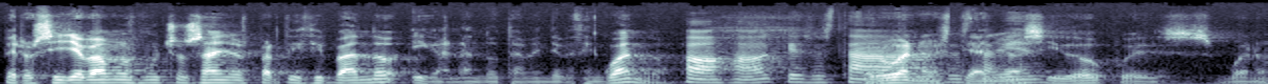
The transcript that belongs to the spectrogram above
Pero sí llevamos muchos años participando y ganando también de vez en cuando. Ajá, que eso está Pero bueno, este año ha bien. sido, pues, bueno,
